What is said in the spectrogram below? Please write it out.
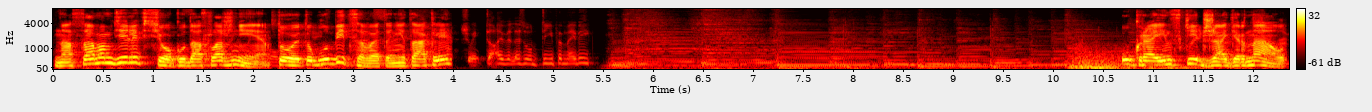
На самом деле все куда сложнее. Стоит углубиться в это, не так ли? Украинский Джаггернаут.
